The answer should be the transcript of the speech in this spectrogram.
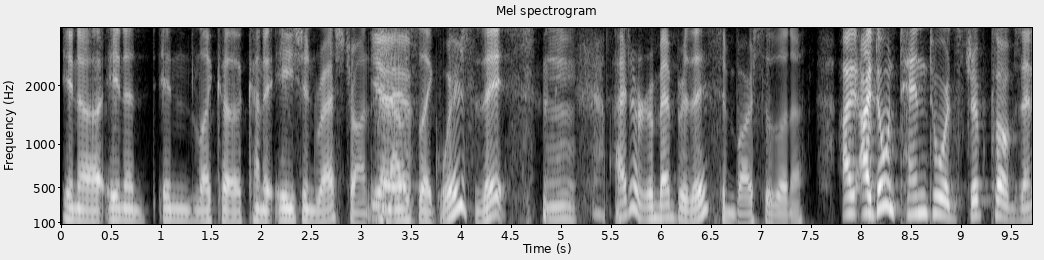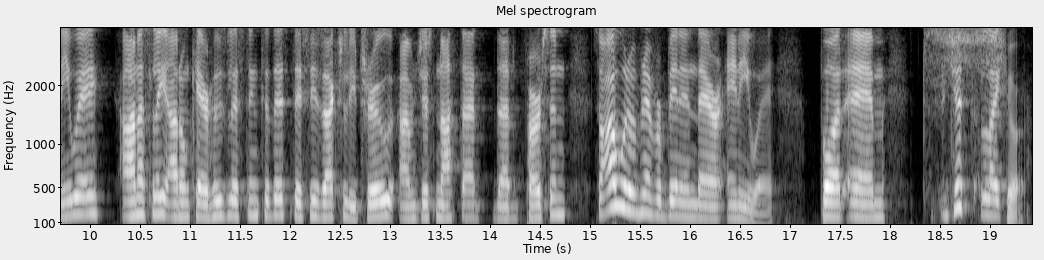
in a in a in like a kind of Asian restaurant, Yeah, and I yeah. was like, "Where's this? Mm. I don't remember this in Barcelona." I, I don't tend towards strip clubs anyway. Honestly, I don't care who's listening to this. This is actually true. I'm just not that, that person. So I would have never been in there anyway. But um, just like sure.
